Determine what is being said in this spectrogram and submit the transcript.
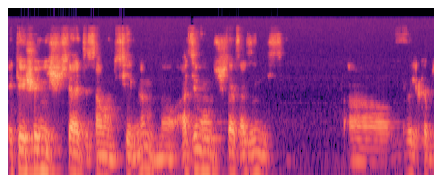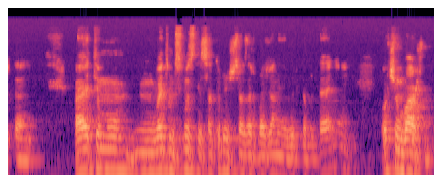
Это еще не считается самым сильным, но один он считается один из э, в Великобритании. Поэтому в этом смысле сотрудничество Азербайджана и Великобритании очень важно.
